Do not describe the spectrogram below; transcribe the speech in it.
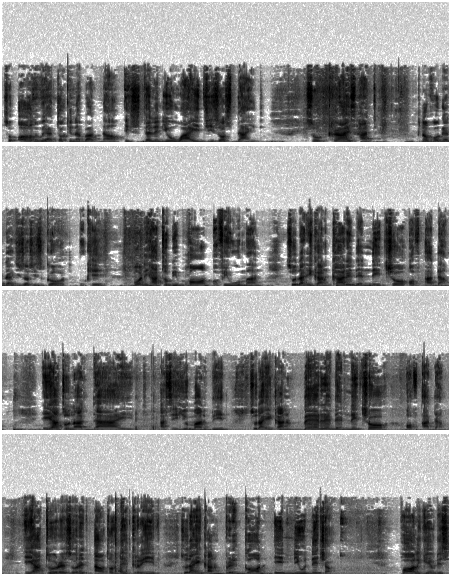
So, all we are talking about now is telling you why Jesus died. So, Christ had, don't forget that Jesus is God, okay? But he had to be born of a woman so that he can carry the nature of Adam. He had to not die as a human being so that he can bury the nature of Adam. He had to resurrect out of the grave so that he can bring on a new nature. Paul gave this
